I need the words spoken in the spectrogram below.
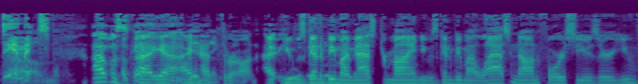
Damn it! Um, I was, okay, uh, yeah, I had think. Thrawn. I, he was gonna be my mastermind. He was gonna be my last non-force user. You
